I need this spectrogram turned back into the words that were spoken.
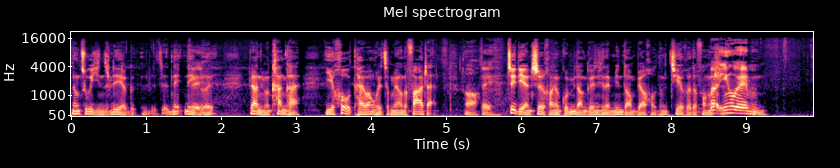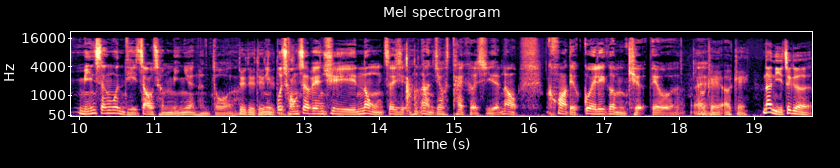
弄出个影子列个那那个，让你们看看以后台湾会怎么样的发展啊。对，这点是好像国民党跟现在民党比较好能结合的方式。因为民生问题造成民怨很多啊。对对对，你不从这边去弄这些，那你就太可惜了。那我看到贵那个唔 Q 对不？OK OK，那你这个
